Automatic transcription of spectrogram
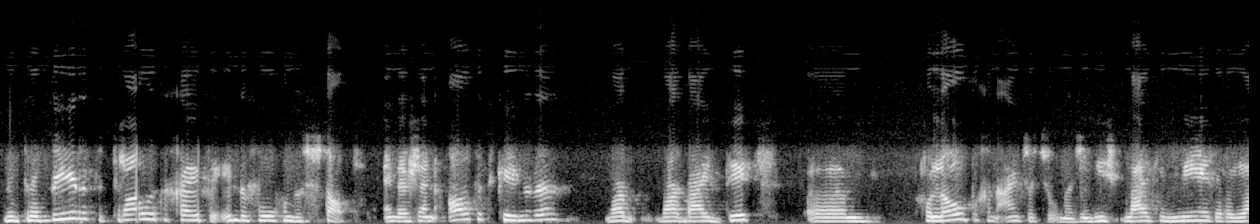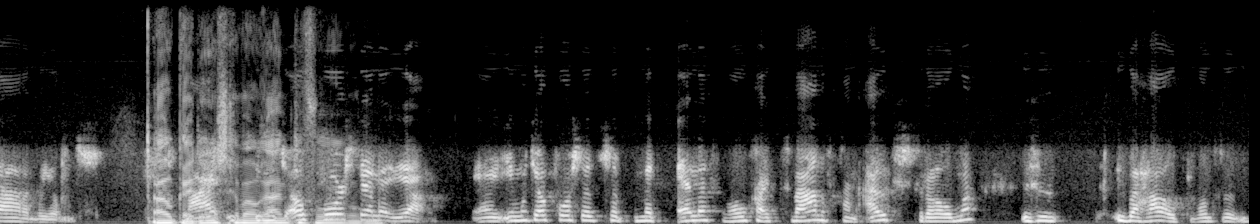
we proberen vertrouwen te geven in de volgende stap. En er zijn altijd kinderen waar, waarbij dit ehm, voorlopig een eindstation is. En die blijven meerdere jaren bij ons. Oké, er maar is gewoon je moet je ook voor. voorstellen, ja, ja, je moet je ook voorstellen dat ze met 11, hooguit 12 gaan uitstromen. Dus überhaupt, want we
